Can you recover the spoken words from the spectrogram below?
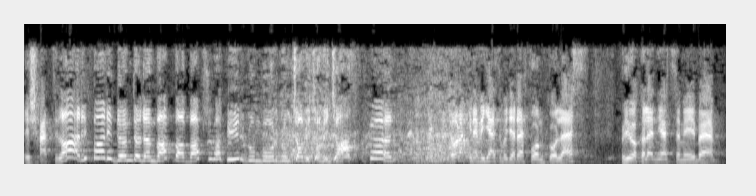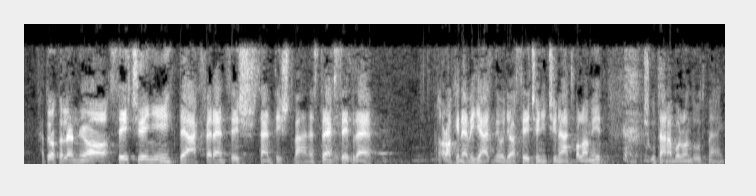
És hát lári fári döm döm bap bap bap suva pirgum burgum csavi csavi jasper. De arra kéne vigyázni, hogy a reformkor lesz, hogy ő akar lenni egy személybe, hát ő akar lenni a Széchenyi, Deák Ferenc és Szent István. Ez tényleg szép, de arra kéne vigyázni, hogy a Széchenyi csinált valamit, és utána bolondult meg.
